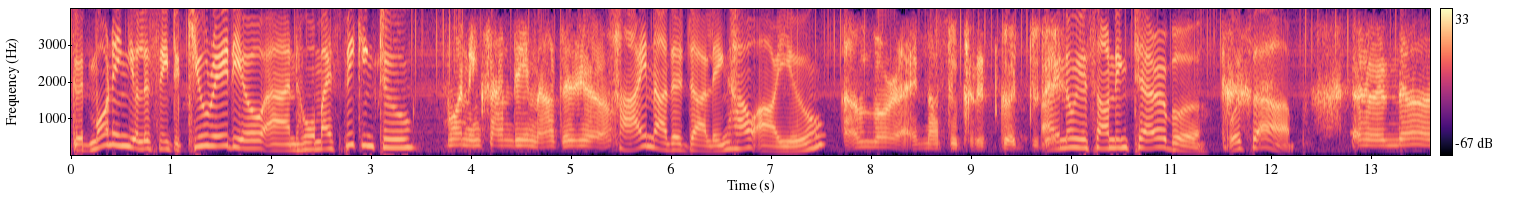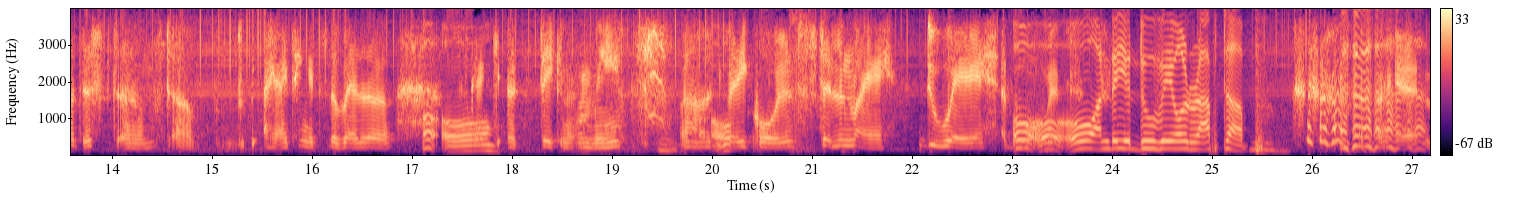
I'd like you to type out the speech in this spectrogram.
Good morning. You're listening to Q Radio, and who am I speaking to? Morning, Sandy. Nader here. Hi, Nader, darling. How are you? I'm alright. Not too good, today. I know you're sounding terrible. What's up? Uh, no, just um, uh, I, I think it's the weather Uh-oh. uh, taken from me. Uh, it's Oh. very cold. Still in my duvet at the Oh, oh, moment. oh, under your duvet all wrapped up. Yes.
